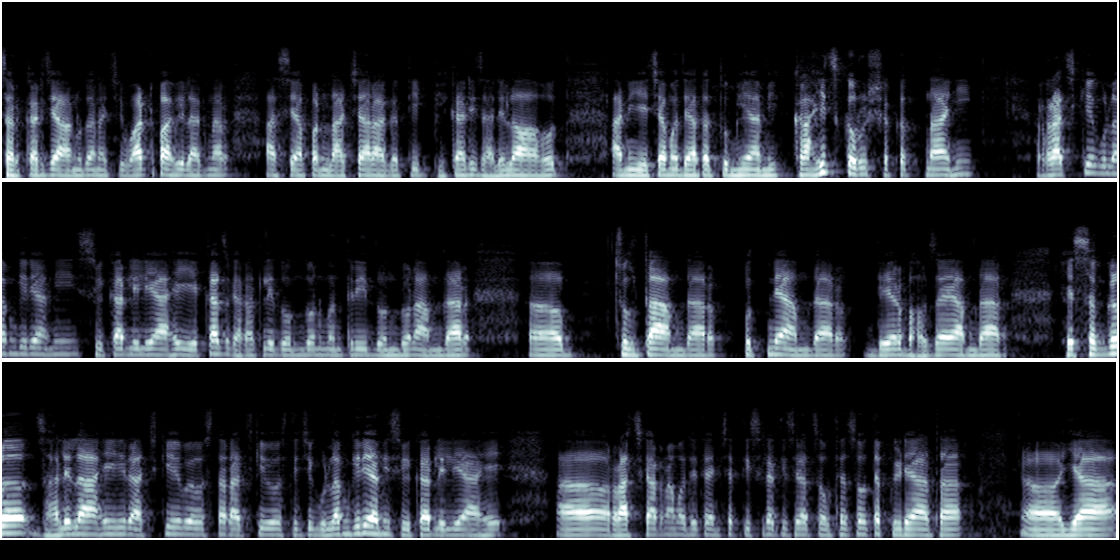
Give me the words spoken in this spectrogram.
सरकारच्या अनुदानाची वाट पाहावी लागणार. असे आपण लाचार आगतिक भिकारी झालेलो आहोत. आणि याच्यामध्ये आता तुम्ही आम्ही काहीच करू शकत नाही. राजकीय गुलामगिरी आम्ही स्वीकारलेली आहे. एकाच घरातले दोन दोन मंत्री दोन दोन आमदार चुलता आमदार पुतणे आमदार देर भावजाय आमदार हे सगळं झालेलं आहे. ही राजकीय व्यवस्था राजकीय व्यवस्थेची गुलामगिरी आम्ही स्वीकारलेली आहे. राजकारणामध्ये त्यांच्या तिसऱ्या तिसऱ्या चौथ्या चौथ्या पिढ्या आता या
